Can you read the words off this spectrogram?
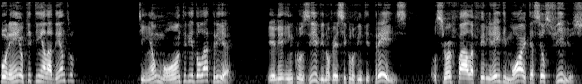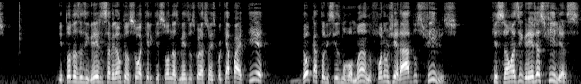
Porém, o que tinha lá dentro? Tinha um monte de idolatria. Ele, inclusive, no versículo 23, o Senhor fala: Ferirei de morte a seus filhos, e todas as igrejas saberão que eu sou aquele que sonda as mentes e os corações, porque a partir do catolicismo romano foram gerados filhos que são as igrejas filhas,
